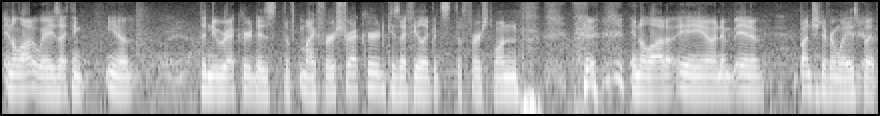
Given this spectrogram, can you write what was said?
in a lot of ways, I think you know. The new record is the, my first record because I feel like it's the first one in a lot of you know in a, in a bunch of different ways. But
